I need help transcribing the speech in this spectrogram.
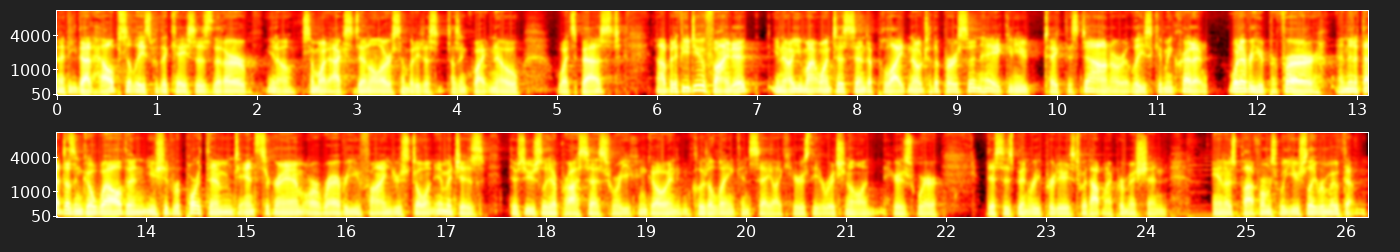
And I think that helps at least with the cases that are you know somewhat accidental or somebody just doesn't quite know what's best. Uh, but if you do find it, you know, you might want to send a polite note to the person, hey, can you take this down or at least give me credit, whatever you'd prefer. And then if that doesn't go well, then you should report them to Instagram or wherever you find your stolen images. There's usually a process where you can go and include a link and say, like, here's the original and here's where this has been reproduced without my permission. And those platforms will usually remove them.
